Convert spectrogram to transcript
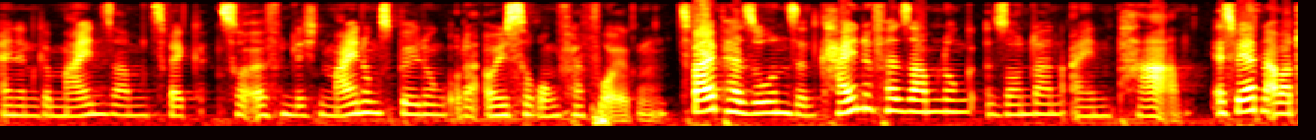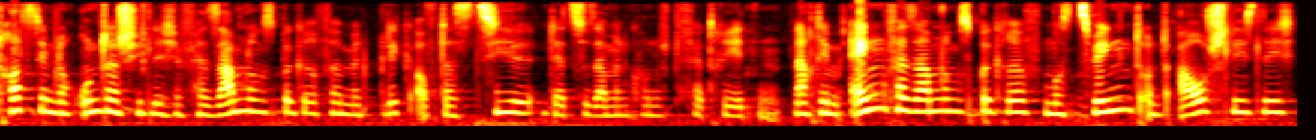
einen gemeinsamen Zweck zur öffentlichen Meinungsbildung oder Äußerung verfolgen. Zwei Personen sind keine Versammlung, sondern ein Paar. Es werden aber trotzdem noch unterschiedliche Versammlungsbegriffe mit Blick auf das Ziel der Zusammenkunft vertreten. Nach dem engen Versammlungsbegriff muss zwingend und ausschließlich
